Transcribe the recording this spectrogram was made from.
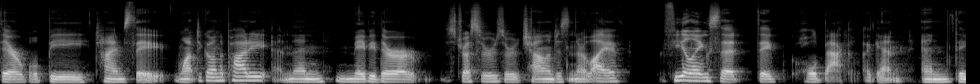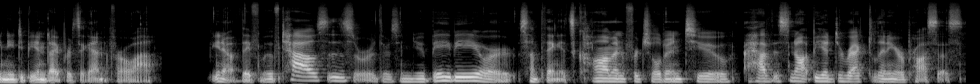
there will be times they want to go on the potty, and then maybe there are stressors or challenges in their life, feelings that they hold back again, and they need to be in diapers again for a while. You know, they've moved houses or there's a new baby or something. It's common for children to have this not be a direct linear process.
